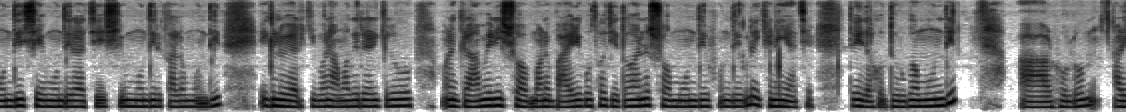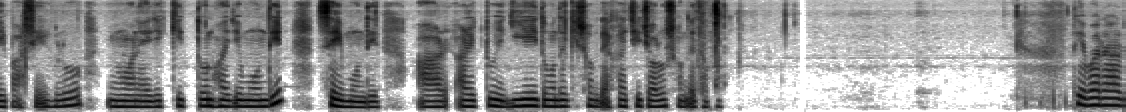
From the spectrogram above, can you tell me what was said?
মন্দির সেই মন্দির আছে। শিব মন্দির, কালো মন্দির এগুলোই আর কি। মানে আমাদের আর এগুলো মানে গ্রামেরই সব মানে বাইরে কোথাও যেতে হয় না। সব মন্দির-ফন্দিরগুলো এখানেই আছে। তো এই দেখো দুর্গা মন্দির আর হলো আর এই পাশে হলো মানে যে কীর্তন হয় যে মন্দির সেই মন্দির। আর আরেকটু এগিয়েই তোমাদেরকে সব দেখাচ্ছি চলো সঙ্গে থাকো। তো এবার আর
